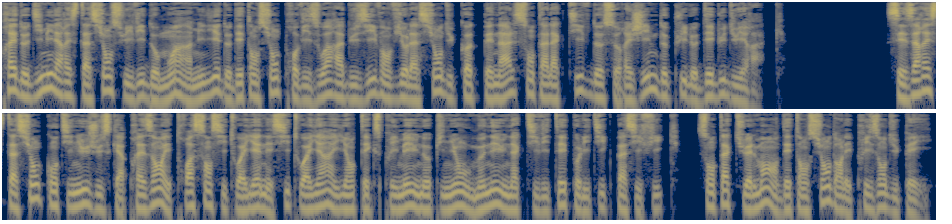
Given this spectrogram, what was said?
Près de 10 000 arrestations suivies d'au moins un millier de détentions provisoires abusives en violation du Code pénal sont à l'actif de ce régime depuis le début du Irak. Ces arrestations continuent jusqu'à présent et 300 citoyennes et citoyens ayant exprimé une opinion ou mené une activité politique pacifique, sont actuellement en détention dans les prisons du pays.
